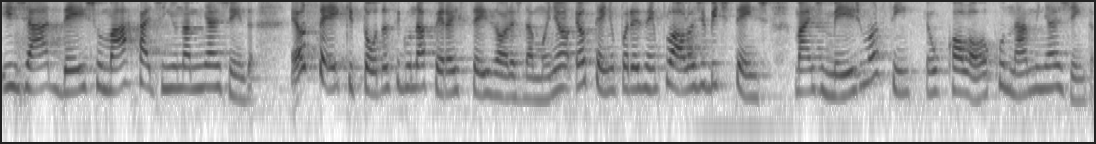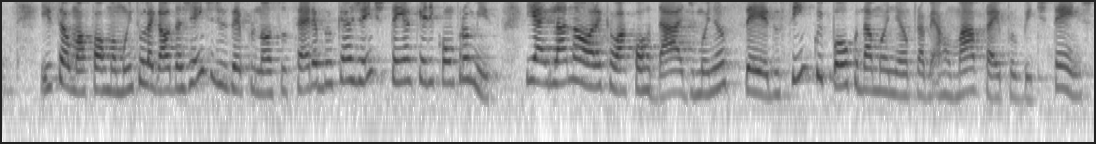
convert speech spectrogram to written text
e já deixo marcadinho na minha agenda. Eu sei que toda segunda-feira às 6 horas da manhã eu tenho, por exemplo, aula de beach tennis, mas mesmo assim eu coloco na minha agenda. Isso é uma forma muito legal da gente dizer para o nosso cérebro que a gente tem aquele compromisso. E aí lá na hora que eu acordar de manhã cedo, 5 e pouco da manhã para me arrumar para ir para o beach tênis,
